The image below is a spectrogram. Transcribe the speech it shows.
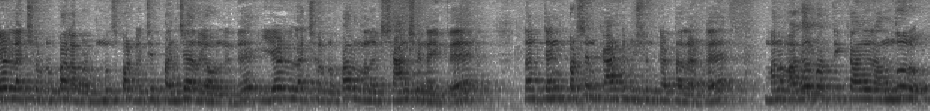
ఏడు లక్షల రూపాయలు అప్పుడు మున్సిపాలిటీ వచ్చి పంచాయతీగా ఉండింది. ఏడు లక్షల రూపాయలు మనకు శాంక్షన్ అయితే దాని టెన్ పర్సెంట్ కాంట్రిబ్యూషన్ కట్టాలంటే మనం అగరబత్తి కానీ అందరూ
